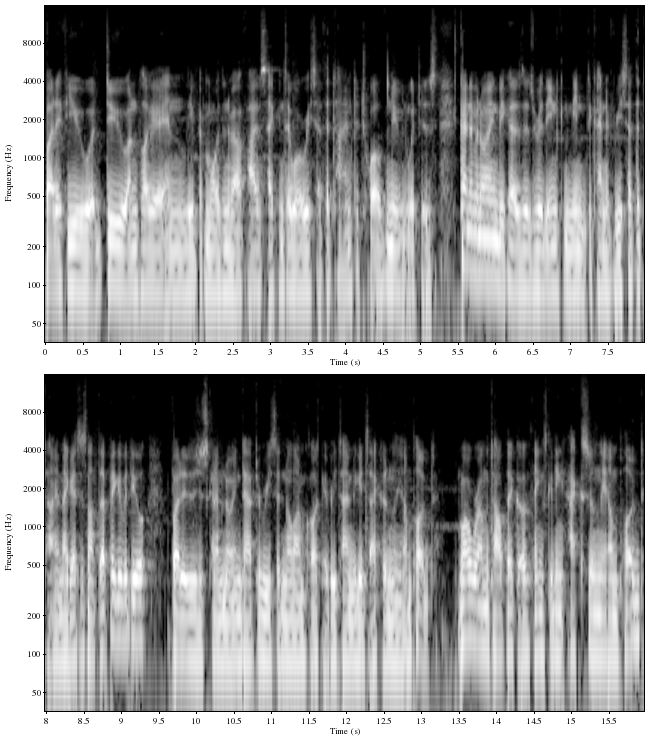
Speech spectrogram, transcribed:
But if you do unplug it and leave it for more than about five seconds, it will reset the time to 12 noon, which is kind of annoying because it's really inconvenient to kind of reset the time. I guess it's not that big of a deal, but it is just kind of annoying to have to reset an alarm clock every time it gets accidentally unplugged. While we're on the topic of things getting accidentally unplugged,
